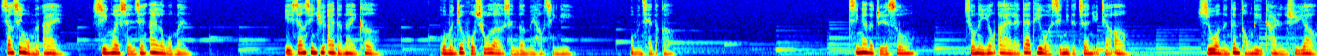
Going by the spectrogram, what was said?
相信我们爱，是因为神先爱了我们，也相信去爱的那一刻，我们就活出了神的美好心意。我们且祷告。亲爱的耶稣，求你用爱来代替我心里的争与骄傲，使我能更同理他人的需要，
